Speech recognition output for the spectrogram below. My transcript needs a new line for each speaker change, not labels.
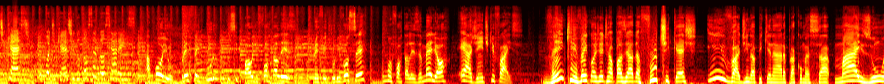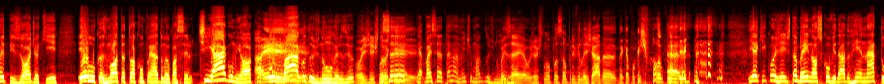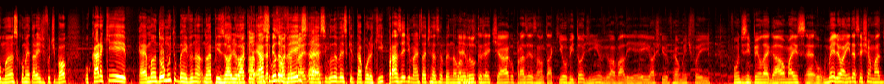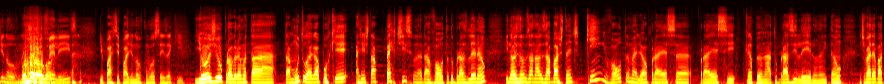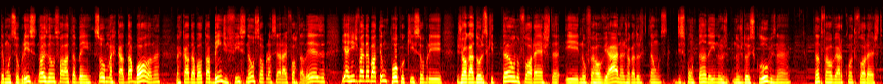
Futecast, o podcast do torcedor cearense.
Apoio Prefeitura Municipal de Fortaleza. Prefeitura e você, uma Fortaleza melhor é a gente que faz. Vem que vem com a gente, rapaziada. Futecast invadindo a pequena área para começar mais um episódio aqui. Eu, Lucas Mota, tô acompanhado do meu parceiro Tiago Minhoca,
Aê!
o mago dos números, viu?
Hoje eu estou
Você
aqui.
vai ser eternamente o mago dos números.
Pois é, hoje eu estou numa posição privilegiada. Daqui a pouco a gente fala o
É. E aqui com a gente também nosso convidado Renato Manso, comentarista de futebol. O cara que é, mandou muito bem, viu, no, no episódio lá. Que é a segunda vez,
atrás,
é,
é.
a segunda vez que ele tá por aqui. Prazer demais estar te recebendo
E aí,
novamente.
Lucas e aí, Thiago, prazerzão tá aqui. Eu vi todinho, viu? Avaliei. Eu acho que realmente foi, foi um desempenho legal, mas é, o melhor ainda é ser chamado de novo, né?
Boa,
muito
boa.
feliz de participar de novo com vocês aqui.
E hoje o programa tá, tá muito legal porque a gente tá pertíssimo né, da volta do Brasileirão e nós vamos analisar bastante quem volta melhor para essa para esse campeonato brasileiro, né? Então, a gente vai debater muito sobre isso. Nós vamos falar também sobre o mercado da bola, né? O mercado da bola tá bem difícil, não só para Ceará e Fortaleza, e a gente vai debater um pouco aqui sobre jogadores que estão no Floresta e no Ferroviário, né? Jogadores que estão despontando aí nos, nos dois clubes, né? Tanto Ferroviário quanto Floresta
